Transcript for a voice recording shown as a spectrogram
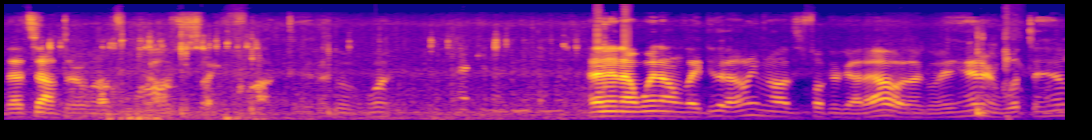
that's after I was, I was just like, fuck, dude. I go, what? I cannot do and then I went on, like, dude, I don't even know how this fucker got out. I go, hey, Rener, what the hell?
